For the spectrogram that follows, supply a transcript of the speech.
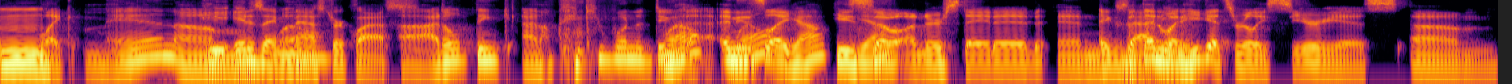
Mm, like man, um, he, it is a well, master class Uh, I don't think I don't think you want to do Well- that. And he's well, like yeah, he's yeah. so understated and but then when he gets really serious, um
